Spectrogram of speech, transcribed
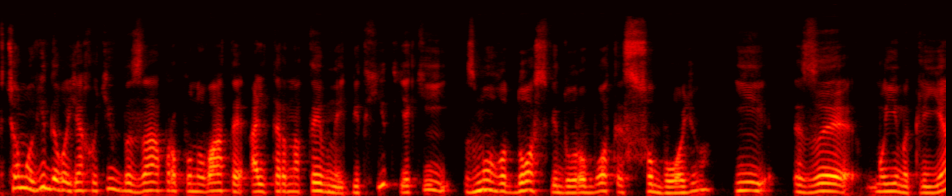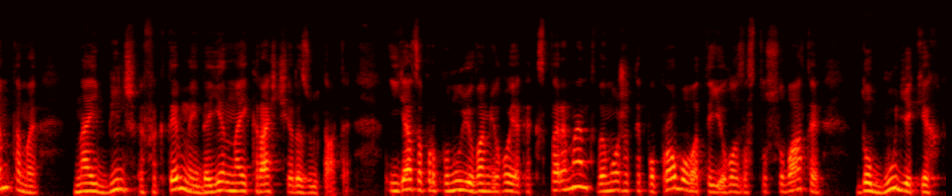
В цьому відео я хотів би запропонувати альтернативний підхід, який з мого досвіду роботи з собою і з моїми клієнтами найбільш ефективний дає найкращі результати. І я запропоную вам його як експеримент. Ви можете попробувати його застосувати до будь-яких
